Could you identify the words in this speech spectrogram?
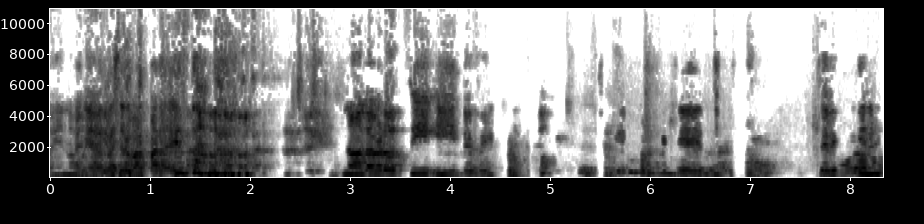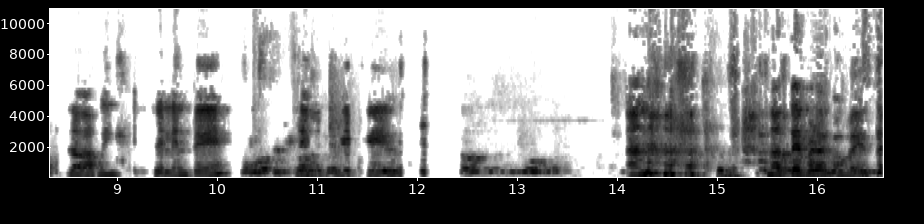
Oye, no voy a reservar para esto. No, la verdad sí, y te felicito. eh, Porque es- se ve que tienes un trabajo excelente. Se ve que. Ana, no te preocupes.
